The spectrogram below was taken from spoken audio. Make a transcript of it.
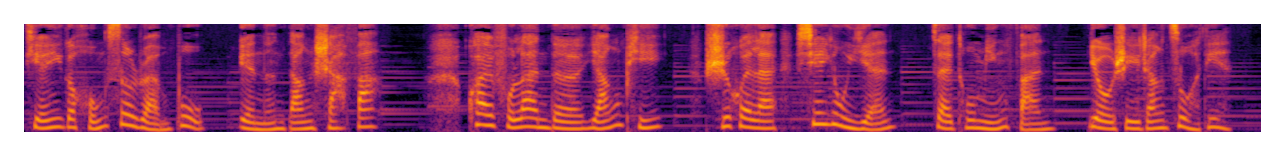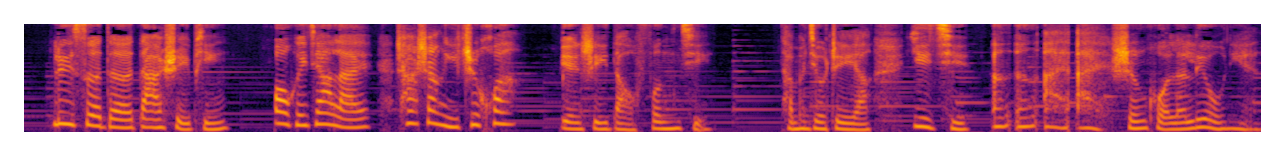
填一个红色软布便能当沙发；快腐烂的羊皮拾回来，先用盐，再涂明矾，又是一张坐垫。绿色的大水瓶。抱回家来，插上一枝花，便是一道风景。他们就这样一起恩恩爱爱生活了六年。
